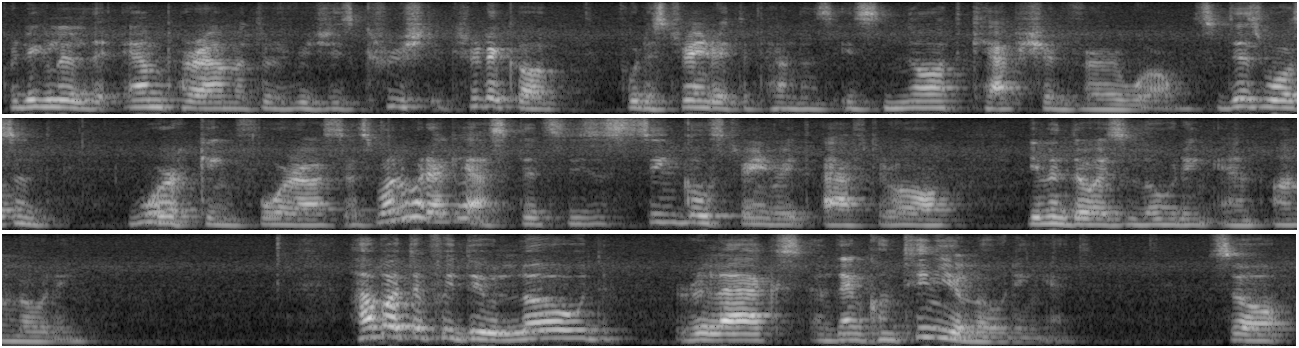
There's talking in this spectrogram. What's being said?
particularly the M parameters, which is critical for the strain rate dependence is not captured very well. So this wasn't working for us as one would have guessed. This is a single strain rate after all, even though it's loading and unloading. How about if we do load, relax, and then continue loading it? So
